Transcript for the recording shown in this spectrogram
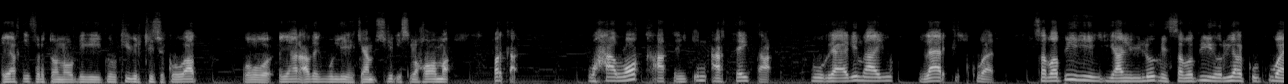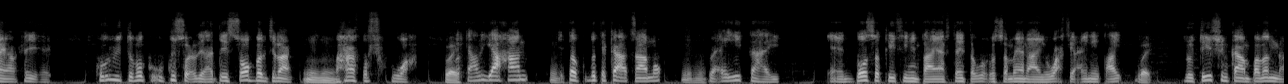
ciyaartii firton oo dhigay goolkiibarkiisa koowaad oo ciyaar adag buu leeyahay champions league islahoma marka waxaa loo qaatay in arteta uu raadinayo large squad sababihii yani iloomin sababihii horyaalka uu ku waaya waxay ahayd kow iyo tobanka uu ku socday hadday soo banjiraan maxaa ku ah marka aniga ahaan intaa kubadda ka aqaano waxay tahay positive inay tahay arteta wuxuu sameynayo wax fiican inay tahay rotationkan badanna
